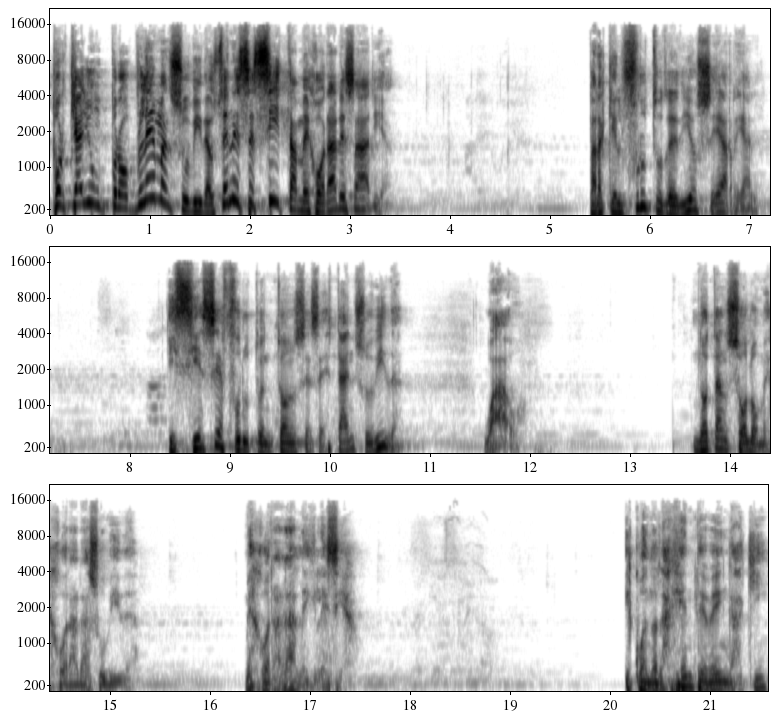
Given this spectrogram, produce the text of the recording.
porque hay un problema en su vida. Usted necesita mejorar esa área para que el fruto de Dios sea real. Y si ese fruto entonces está en su vida, wow, no tan solo mejorará su vida, mejorará la iglesia. Y cuando la gente venga aquí,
